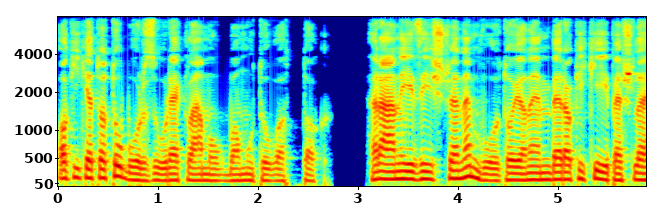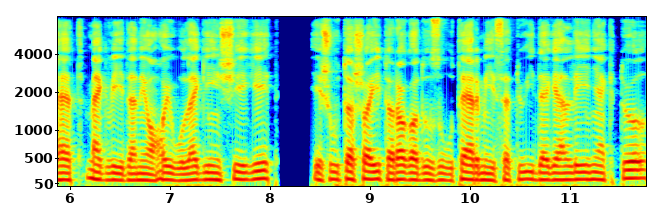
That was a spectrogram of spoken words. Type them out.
akiket a toborzó reklámokban mutogattak. Ránézésre nem volt olyan ember, aki képes lehet megvédeni a hajó legénységét és utasait a ragadozó természetű idegen lényektől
